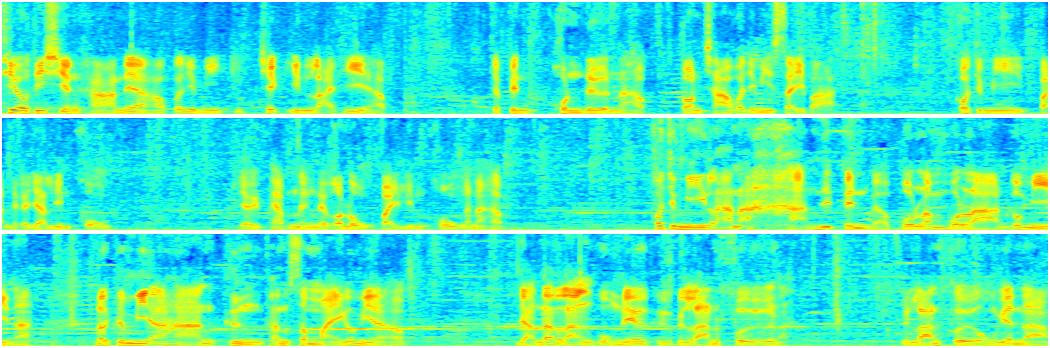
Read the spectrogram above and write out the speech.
เที่ยวที่เชียงคานเนี่ยครับก็จะมีจุดเช็คอินหลายที่ครับ จะเป็นคนเดินนะครับ ตอนเช้าก็จะมีใส่บาตรก็จะมีปั่นจักรยานริมโขงเดี๋ยวอีกแป๊บหนึ่งแล้วก็ลงไปริมโขงกันนะครับ ก็จะมีร้านอาหารที่เป็นแบบโบราณโบราณก็มีนะแล้วจะมีอาหารกึ่งทันสมัยก็มีนะครับ อย่างด้านหลังผมนี่ก็คือเป็นร้านเฝอนะเป็นร้านเฝอของเวียดนาม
